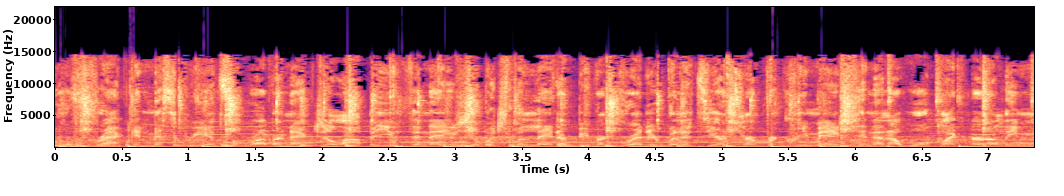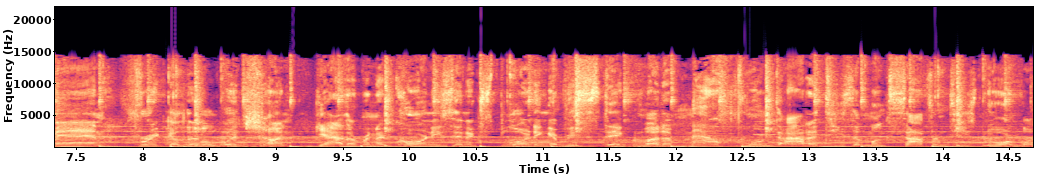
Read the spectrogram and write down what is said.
roof crack. And miscreants will rubberneck jalopy euthanasia, which will later be regretted when it's your turn for cremation. And I walk like early man, freak a little witch hunt, gathering the cornies and exploiting every stigma. The malformed oddities among sovereignties normal.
